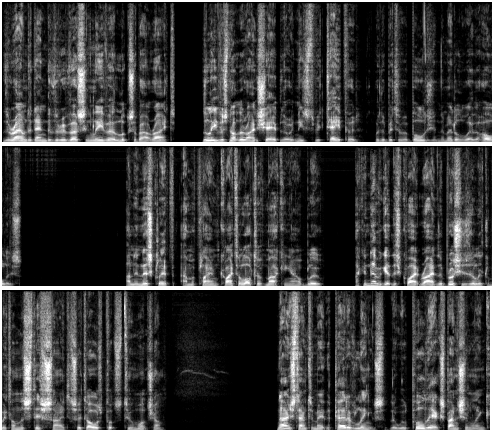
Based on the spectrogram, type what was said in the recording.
the rounded end of the reversing lever looks about right. The lever's not the right shape though, it needs to be tapered with a bit of a bulge in the middle where the hole is. And in this clip I'm applying quite a lot of marking out blue. I can never get this quite right, the brush is a little bit on the stiff side so it always puts too much on. Now it's time to make the pair of links that will pull the expansion link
